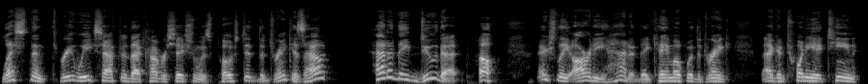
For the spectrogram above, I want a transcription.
less than three weeks after that conversation was posted, the drink is out? How did they do that? Well, actually already had it. They came up with the drink back in 2018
